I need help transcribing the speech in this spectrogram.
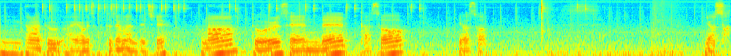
음, 하나, 둘, 아, 여기서부터 되면 안 되지. 하나, 둘, 셋, 넷, 다섯, 여섯. 여섯.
